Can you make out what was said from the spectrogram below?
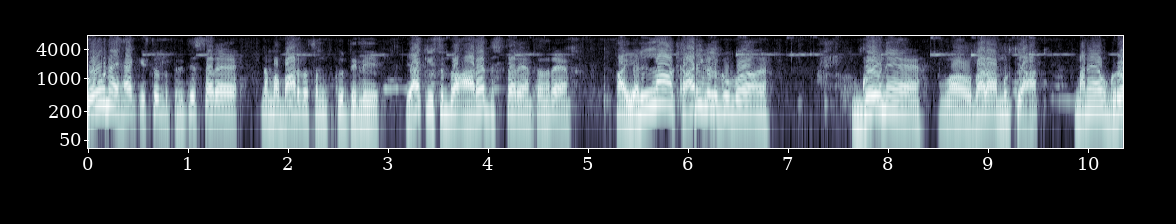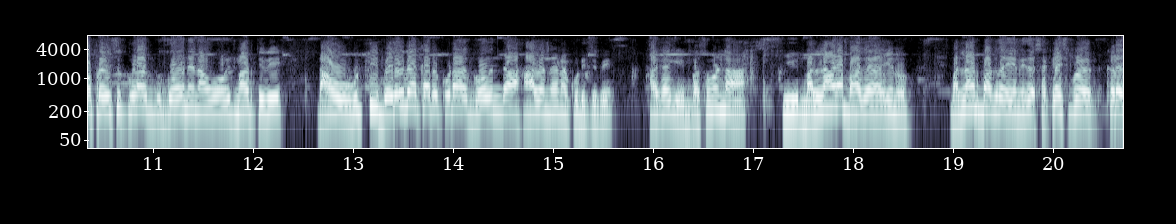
ಗೋವನ್ನ ಯಾಕೆ ಇಷ್ಟೊಂದು ಪ್ರೀತಿಸ್ತಾರೆ ನಮ್ಮ ಭಾರತ ಸಂಸ್ಕೃತಿಲಿ? ಯಾಕೆ ಇಷ್ಟೊಂದು ಆರಾಧಿಸ್ತಾರೆ ಅಂತಂದ್ರೆ ಆ ಎಲ್ಲ ಕಾರ್ಯಗಳಿಗೂ ಗೋವನೆ ಬಹಳ ಮುಖ್ಯ. ಮನೆ ಗೃಹ ಕೂಡ ಗೋವನೆ ನಾವು ಇದು ಮಾಡ್ತೀವಿ. ನಾವು ಹುಟ್ಟಿ ಬೆಳಿಬೇಕಾದ್ರೂ ಕೂಡ ಗೋವಿಂದ ಹಾಲನ್ನ ನಾವು ಕುಡಿತೀವಿ. ಹಾಗಾಗಿ ಬಸವಣ್ಣ ಈ ಮಲ್ನಾಡ ಭಾಗ ಏನು, ಮಲೆನಾಡು ಭಾಗದ ಏನಿದೆ, ಸಕಲೇಶ್ಪುರ ಕಡೆ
